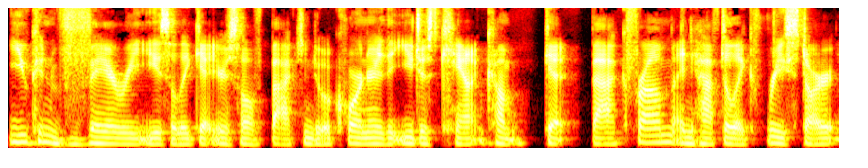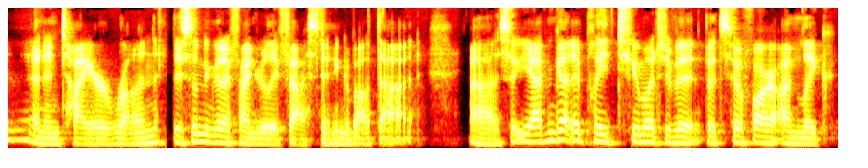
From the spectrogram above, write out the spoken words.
you can very easily get yourself backed into a corner that you just can't come get back from and have to like restart an entire run. There's something that I find really fascinating about that. Uh, so yeah, I haven't gotten to play too much of it, but so far I'm like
